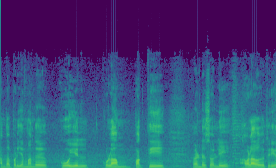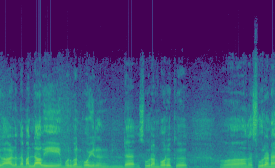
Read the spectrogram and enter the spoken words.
அந்த படியன் வந்து கோயில் குளம் பக்தி என்று சொல்லி அவ்வளவு திரிகிற ஆள் இந்த மல்லாவி முருகன் கோயிலின்ற சூரன் போருக்கு அந்த சூரனை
